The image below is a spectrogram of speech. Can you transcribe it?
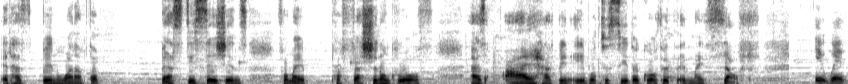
It has been one of the best decisions for my professional growth as I have been able to see the growth within myself. It went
